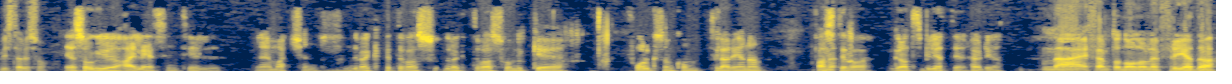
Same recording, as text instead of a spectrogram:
Visst är det så. Jag såg ju highlightsen till matchen. Det verkar inte vara så, det verkar inte vara så mycket folk som kom till arenan. Fast Nej. det var gratisbiljetter hörde jag. Nej, 15.00 en fredag.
